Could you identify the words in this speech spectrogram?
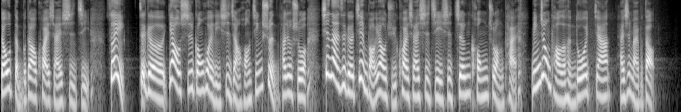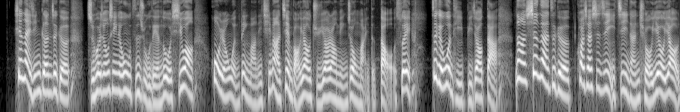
都等不到快筛试剂，所以。这个药师工会理事长黄金顺他就说，现在这个健保药局快筛试剂是真空状态，民众跑了很多家还是买不到。现在已经跟这个指挥中心的物资组联络，希望货源稳定嘛，你起码健保药局要让民众买得到，所以这个问题比较大。那现在这个快筛试剂一剂难求，也有药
